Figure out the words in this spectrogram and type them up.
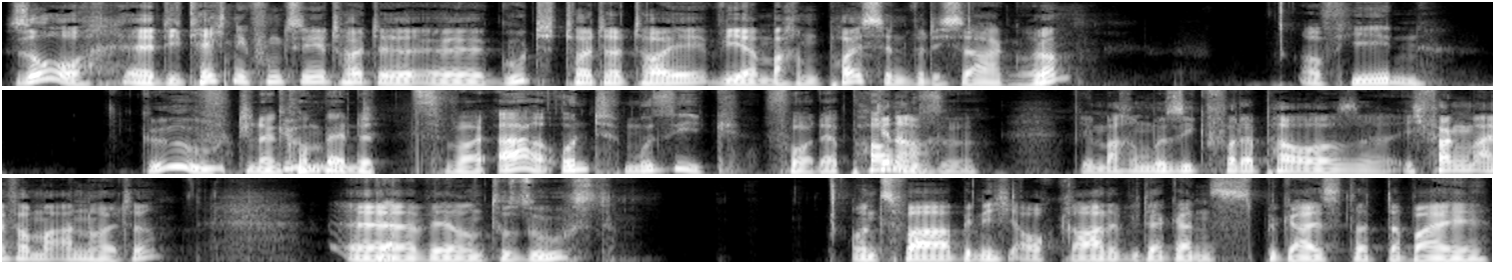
So, äh, die Technik funktioniert heute äh, gut. Toi, toi, toi. Wir machen Päuschen, würde ich sagen, oder? Auf jeden. Gut. Und dann gut. kommen wir in der zwei. Ah, und Musik vor der Genau. Pause. Wir machen Musik vor der Pause. Ich fange einfach mal an heute, äh, Ja. während du suchst. Und zwar bin ich auch gerade wieder ganz begeistert dabei,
